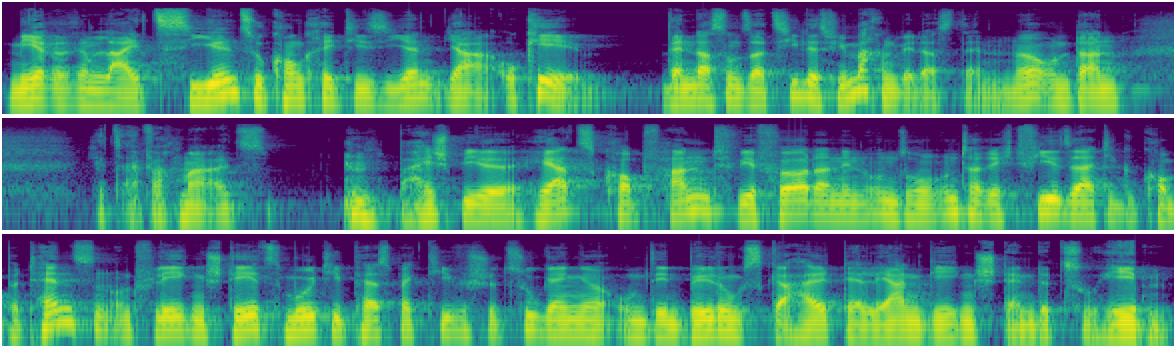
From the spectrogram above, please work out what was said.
mehreren Leitzielen zu konkretisieren, ja, okay, wenn das unser Ziel ist, wie machen wir das denn? Ne? Und dann jetzt einfach mal als Beispiel Herz, Kopf, Hand. Wir fördern in unserem Unterricht vielseitige Kompetenzen und pflegen stets multiperspektivische Zugänge, um den Bildungsgehalt der Lerngegenstände zu heben.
